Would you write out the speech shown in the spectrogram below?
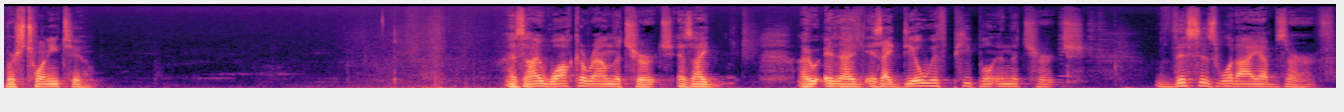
Verse 22. As I walk around the church, as I, I, as I, as I deal with people in the church, this is what I observe.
